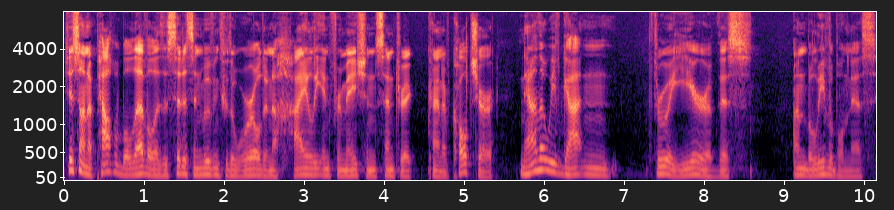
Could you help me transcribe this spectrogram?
just on a palpable level, as a citizen moving through the world in a highly information centric kind of culture, now that we've gotten through a year of this unbelievableness,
